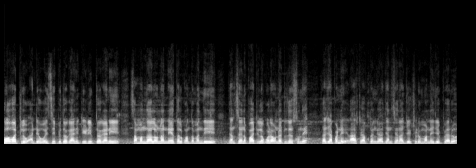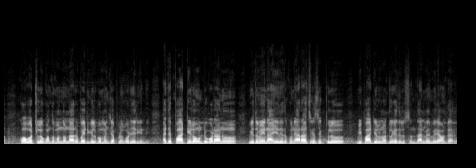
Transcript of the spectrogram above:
కోవట్లు అంటే వైసీపీతో కానీ టీడీపీతో కానీ సంబంధాలు ఉన్న నేతలు కొంతమంది జనసేన పార్టీలో కూడా ఉన్నట్లు తెలుస్తుంది. సార్ చెప్పండి రాష్ట్ర వ్యాప్తంగా జనసేన అధ్యక్షుడు మొన్నే చెప్పారు కోవట్లు కొంతమంది ఉన్నారు బయటికి వెళ్ళిపోమని చెప్పడం కూడా జరిగింది. అయితే పార్టీలో ఉంటూ కూడాను విధమైన ఏదైతే కొన్ని అరాచక శక్తులు మీ పార్టీలో ఉన్నట్లుగా తెలుస్తుంది. దాని మీద మీరేమంటారు?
